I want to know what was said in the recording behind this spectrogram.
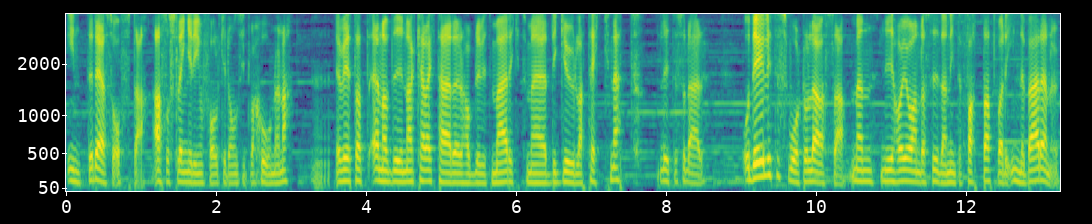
inte det så ofta, alltså slänger in folk i de situationerna. Jag vet att en av dina karaktärer har blivit märkt med det gula tecknet, lite sådär. Och det är lite svårt att lösa, men ni har ju å andra sidan inte fattat vad det innebär ännu.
